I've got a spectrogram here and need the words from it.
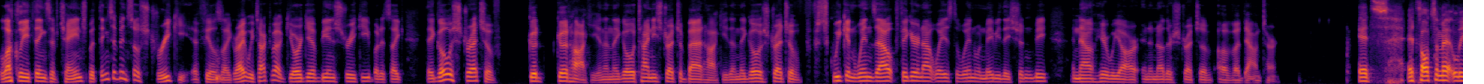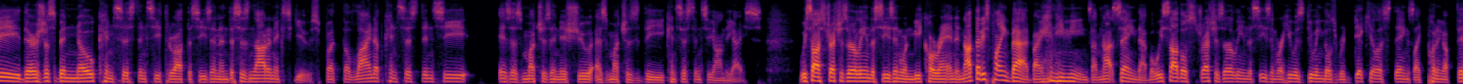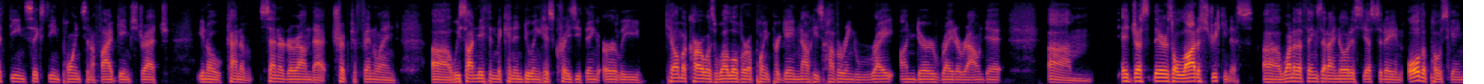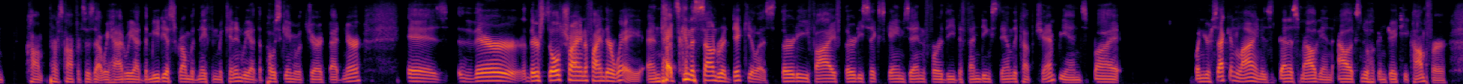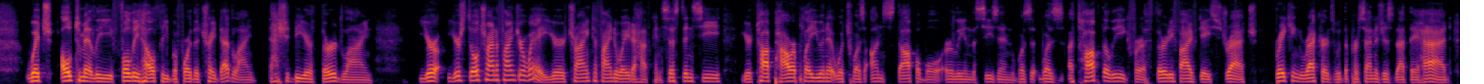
Luckily, things have changed, but things have been so streaky, it feels like, right? We talked about Georgiev being streaky, but it's like they go a stretch of good good hockey and then they go a tiny stretch of bad hockey then they go a stretch of squeaking wins out figuring out ways to win when maybe they shouldn't be and now here we are in another stretch of, of a downturn it's it's ultimately there's just been no consistency throughout the season and this is not an excuse but the lineup consistency is as much as an issue as much as the consistency on the ice we saw stretches early in the season when Mikko ran, and not that he's playing bad by any means. I'm not saying that, but we saw those stretches early in the season where he was doing those ridiculous things like putting up 15, 16 points in a five game stretch, you know, kind of centered around that trip to Finland. Uh, we saw Nathan MacKinnon doing his crazy thing early Cale Makar was well over a point per game. Now he's hovering right under, right around it. Um, it just there's a lot of streakiness. Uh, one of the things that I noticed yesterday in all the post game com- press conferences that we had, we had the media scrum with Nathan MacKinnon, we had the post game with Jared Bednar. Is they're they're still trying to find their way, and that's going to sound ridiculous. 35, 36 games in for the defending Stanley Cup champions, but when your second line is Denis Malgin, Alex Newhook, and JT Compher, which ultimately fully healthy before the trade deadline, that should be your third line. You're you're still trying to find your way. You're trying to find a way to have consistency. Your top power play unit, which was unstoppable early in the season, was was atop the league for a 35 day stretch, breaking records with the percentages that they had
